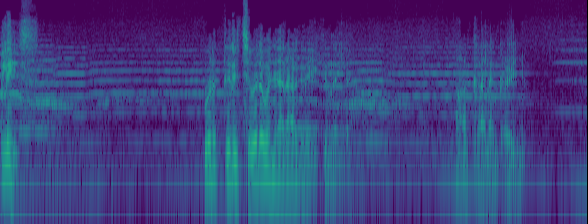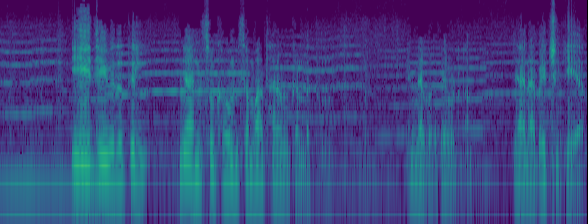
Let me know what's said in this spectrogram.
പ്ലീസ്. ഒരു തിരിച്ചുവരവ് ഞാൻ ആഗ്രഹിക്കുന്നില്ല. ആ കാലം കഴിഞ്ഞു. ഈ ജീവിതത്തിൽ ഞാൻ സുഖവും സമാധാനവും കണ്ടെത്തുന്നു. എന്നെ വെറുതെ വിടണം. ഞാൻ അപേക്ഷിക്കുകയാണ്.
